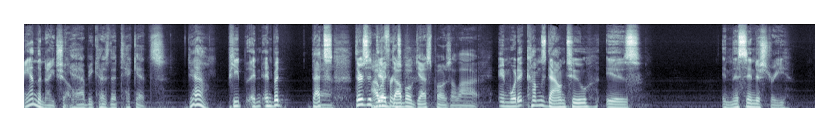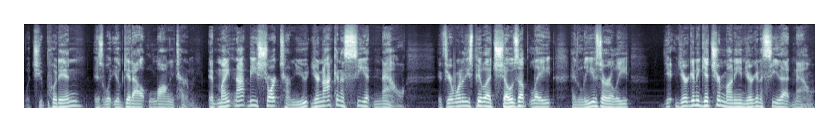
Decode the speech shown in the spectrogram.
and the night show. Yeah, because the tickets. Yeah. People and, and but that's there's a I would double guest pose a lot. And what it comes down to is in this industry, what you put in is what you'll get out long term. It might not be short term. You you're not going to see it now. If you're one of these people that shows up late and leaves early, you're going to get your money and you're going to see that now.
